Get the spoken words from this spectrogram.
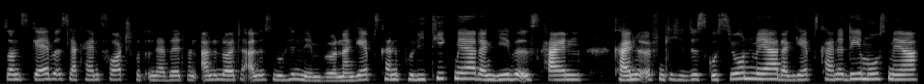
sonst gäbe es ja keinen Fortschritt in der Welt, wenn alle Leute alles nur hinnehmen würden. Dann gäbe es keine Politik mehr, dann gäbe es kein, keine öffentliche Diskussion mehr, dann gäbe es keine Demos mehr.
